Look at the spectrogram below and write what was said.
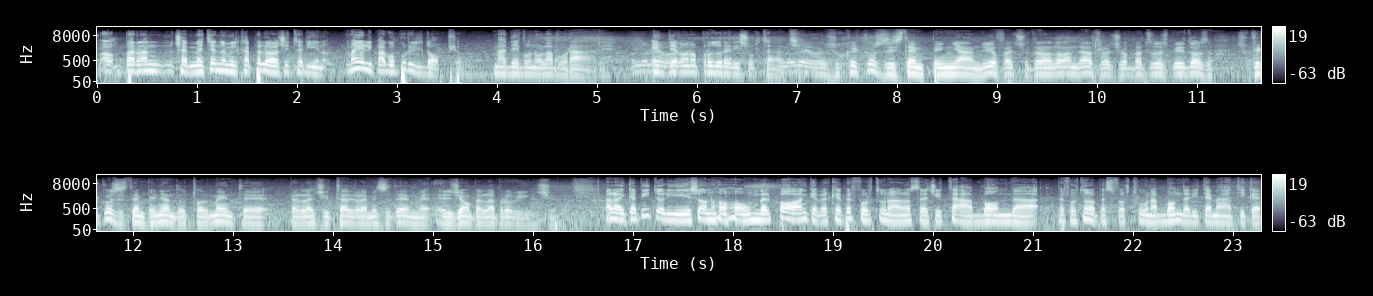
oh, parlando, cioè, mettendomi il cappello da cittadino, ma io li pago pure il doppio ma devono lavorare onorevole, e devono produrre risultati. Su che cosa si sta impegnando? Io faccio tra una domanda e l'altra, faccio una battuta spiritosa, su che cosa si sta impegnando attualmente per la città della Mesetemme e diciamo per la provincia? Allora i capitoli sono un bel po' anche perché per fortuna la nostra città abbonda, per fortuna o per sfortuna, abbonda di tematiche.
